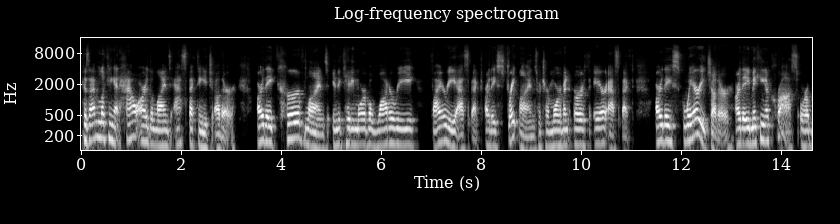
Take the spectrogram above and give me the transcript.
because I'm looking at how are the lines aspecting each other? Are they curved lines indicating more of a watery, fiery aspect? Are they straight lines, which are more of an earth air aspect? Are they square each other? Are they making a cross or a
